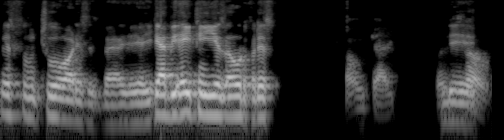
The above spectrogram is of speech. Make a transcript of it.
it's for mature audiences, man. Yeah, you got to be 18 years old for this. Okay. Yeah. So,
